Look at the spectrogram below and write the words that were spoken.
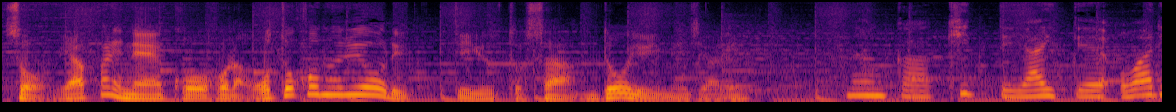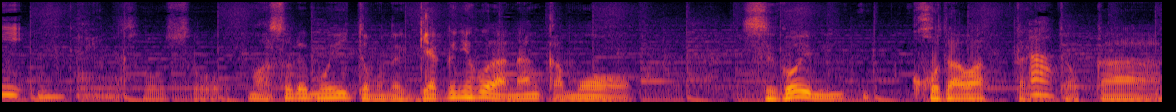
そうやっぱりねこうほら男の料理っていうとさどういうイメージある？なんか切って焼いて終わりみたいな。そうそう。まあそれもいいと思うんだけど逆にほらなんかもうすごいこだわったりとか。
